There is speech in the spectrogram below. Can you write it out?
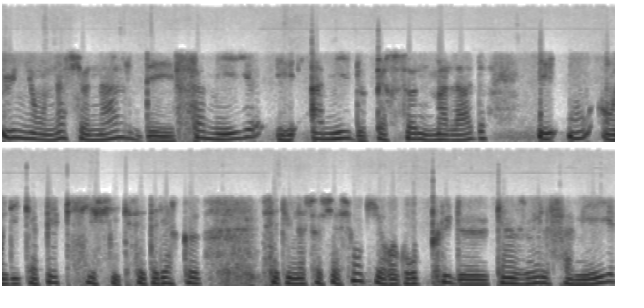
union nationale des familles et amis de personnes malades et ou handicapées psychiques. C'est-à-dire que c'est une association qui regroupe plus de 15 000 familles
